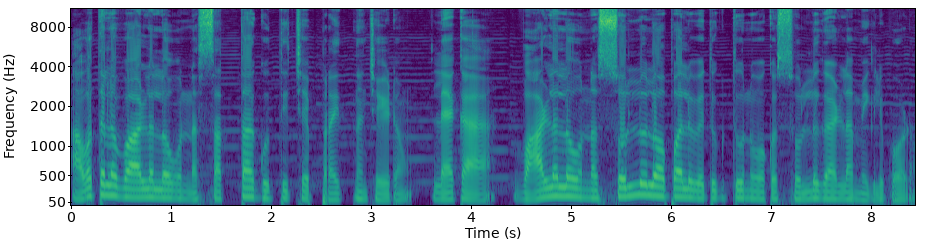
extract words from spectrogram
అవతల వాళ్ళలో ఉన్న సత్తా గుర్తిచ్చే ప్రయత్నం చేయడం లేక వాళ్ళలో ఉన్న సొల్లు లోపాలు వెతుకుతూ నువ్వు ఒక సొల్లుగాడిలా మిగిలిపోవడం.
